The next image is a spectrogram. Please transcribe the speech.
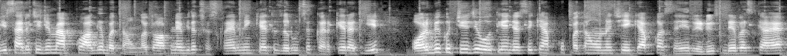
ये सारी चीज़ें मैं आपको आगे बताऊँगा। तो आपने अभी तक सब्सक्राइब नहीं किया तो ज़रूर से करके रखिए। और भी कुछ चीज़ें होती हैं जैसे कि आपको पता होना चाहिए कि आपका सही रिड्यूस सिलेबस क्या है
